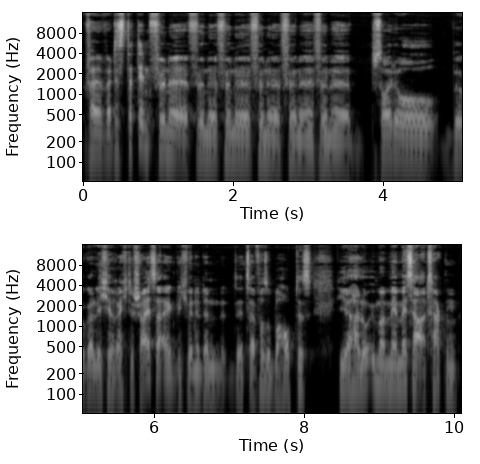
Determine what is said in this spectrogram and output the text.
Weil, was ist das denn für eine, für eine, für eine, für eine, für eine, für eine pseudo-bürgerliche rechte Scheiße eigentlich, wenn du dann jetzt einfach so behauptest, hier, hallo, immer mehr Messerattacken.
